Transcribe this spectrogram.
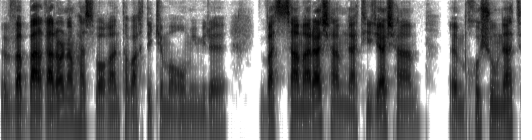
و برقرار هم هست واقعا تا وقتی که ما اومی میره و سمرش هم نتیجهش هم خشونت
